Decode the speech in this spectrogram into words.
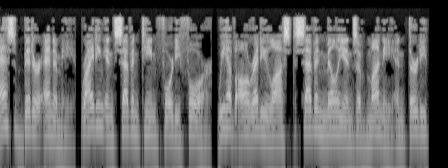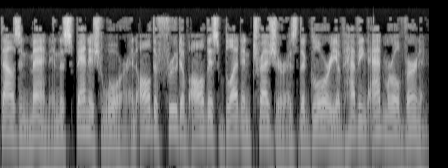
S bitter enemy, writing in 1744, we have already lost seven millions of money and thirty thousand men in the Spanish War and all the fruit of all this blood and treasure is the glory of having Admiral Vernon's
